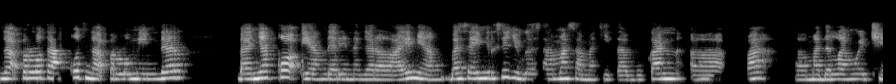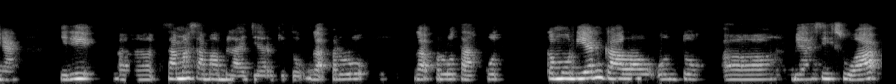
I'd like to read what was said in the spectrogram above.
nggak uh, perlu takut, nggak perlu minder. Banyak kok yang dari negara lain yang bahasa Inggrisnya juga sama sama kita, bukan uh, apa uh, mother language-nya. Jadi sama-sama uh, belajar gitu, nggak perlu nggak perlu takut. Kemudian kalau untuk uh, beasiswa,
